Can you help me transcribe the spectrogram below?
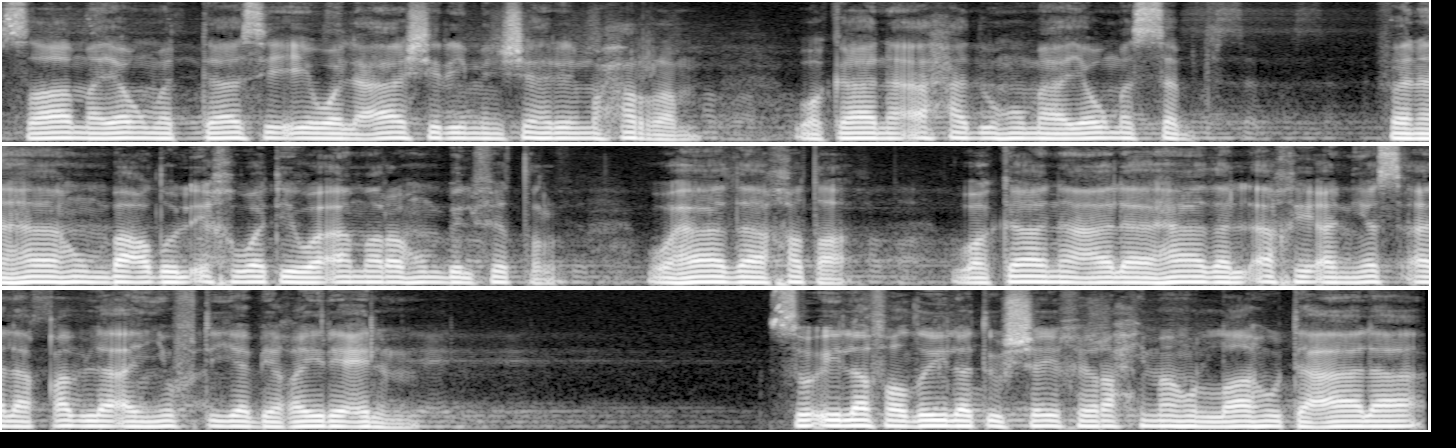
صام يوم التاسع والعاشر من شهر المحرم. وكان أحدهما يوم السبت فنهاهم بعض الإخوة وأمرهم بالفطر وهذا خطأ وكان على هذا الأخ أن يسأل قبل أن يفتي بغير علم. سئل فضيلة الشيخ رحمه الله تعالى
